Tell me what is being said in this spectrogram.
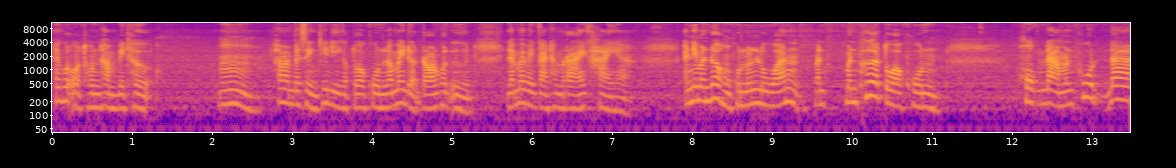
ให้คุณอดทนทำไปเถอะ อืม ถ้ามันเป็นสิ่งที่ดีกับตัวคุณแล้วไม่เดือดร้อนคนอื่น และไม่เป็นการทำร้ายใครอะ อันนี้มันเรื่องของคุณล้วนๆมันมันเพื่อตัวคุณหกดาบมันพูดได้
